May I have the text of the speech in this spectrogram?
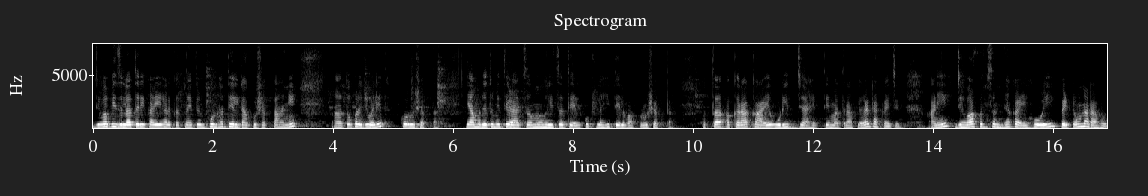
दिवा विजला तरी काही हरकत नाही तुम्ही पुन्हा तेल टाकू शकता आणि तो प्रज्वलित करू शकता. यामध्ये तुम्ही तिळाचं मोहरीचं तेल कुठलंही तेल वापरू शकता. फक्त अकरा काळे उडीद जे आहेत ते मात्र आपल्याला टाकायचे आणि जेव्हा आपण संध्याकाळी होळी पेटवणार आहोत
